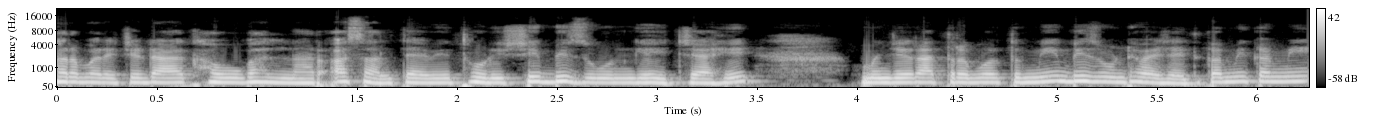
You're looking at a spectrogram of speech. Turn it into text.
हरभऱ्याची डाळ खाऊ घालणार असाल त्यावेळी थोडीशी भिजवून घ्यायची आहे. म्हणजे रात्रभर तुम्ही भिजवून ठेवायचे आहेत. कमी कमी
